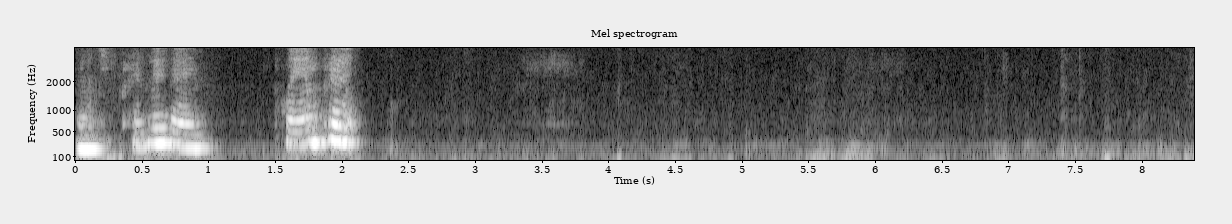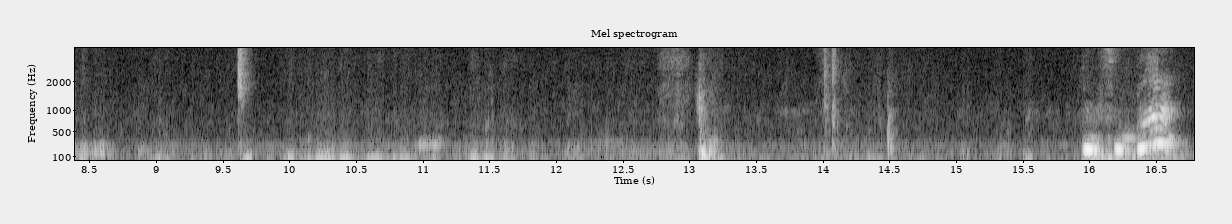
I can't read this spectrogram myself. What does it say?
Let's put it in, clamp it. And see that.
